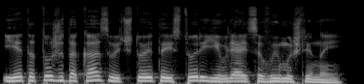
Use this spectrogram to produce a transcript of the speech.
и это тоже доказывает, что эта история является вымышленной.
